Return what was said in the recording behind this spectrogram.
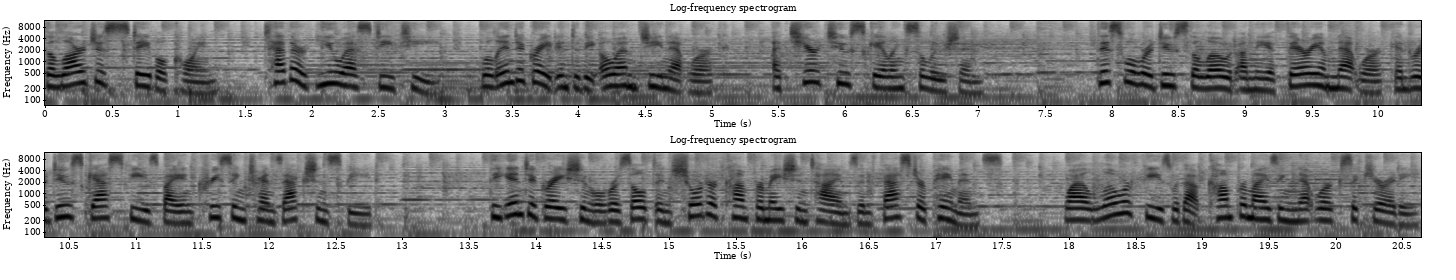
The largest stablecoin, Tether USDT, will integrate into the OMG network, a Tier 2 scaling solution. This will reduce the load on the Ethereum network and reduce gas fees by increasing transaction speed. The integration will result in shorter confirmation times and faster payments, while lower fees without compromising network security.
